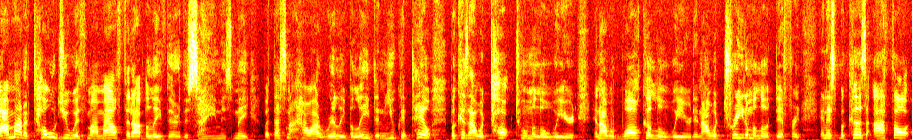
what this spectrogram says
I might have told you with my mouth that I believe they're the same as me, but that's not how I really believed. And you could tell because I would talk to them a little weird and I would walk a little weird and I would treat them a little different. And it's because I thought,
